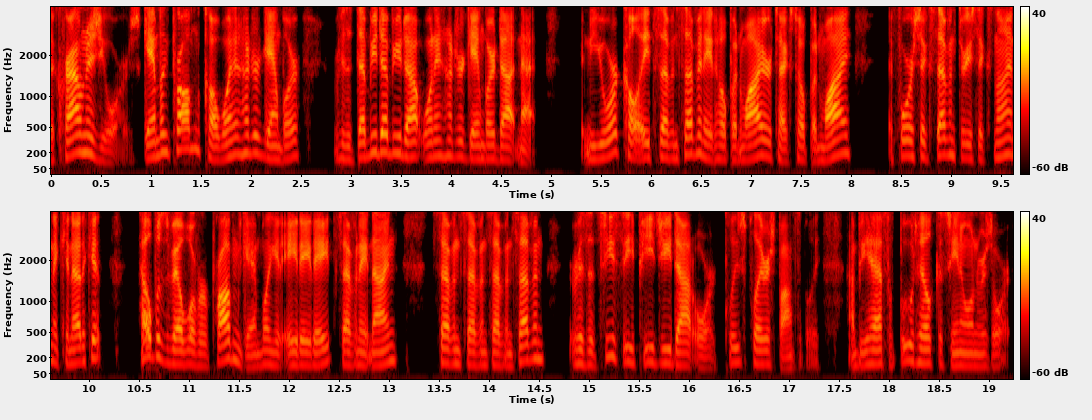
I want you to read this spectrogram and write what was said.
The crown is yours. Gambling problem? Call 1 800 Gambler or visit www.1800Gambler.net. In New York, call 877 8 HOPE NY or text HOPE NY at 467 369 in Connecticut. Help is available for problem gambling at 888 789 7777 or visit ccpg.org. Please play responsibly. On behalf of Boot Hill Casino and Resort.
